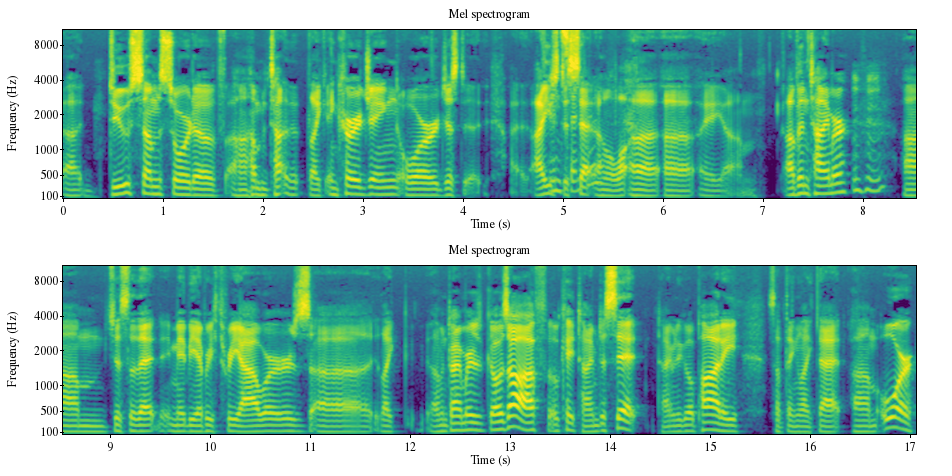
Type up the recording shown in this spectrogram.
uh, do some sort of um, t- like encouraging or just. Uh, I- I used to set an, uh, uh, a um, oven timer, Mm-hmm. um, just so that maybe every three hours, uh, like oven timer goes off. Okay, time to sit, time to go potty, something like that. Um, or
